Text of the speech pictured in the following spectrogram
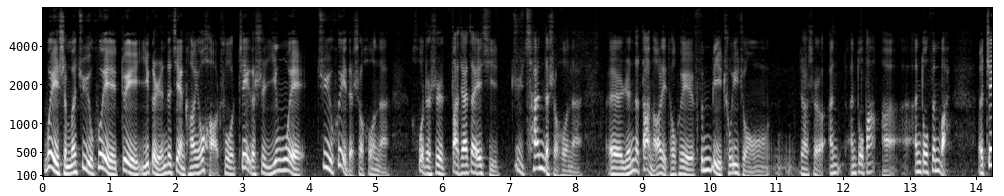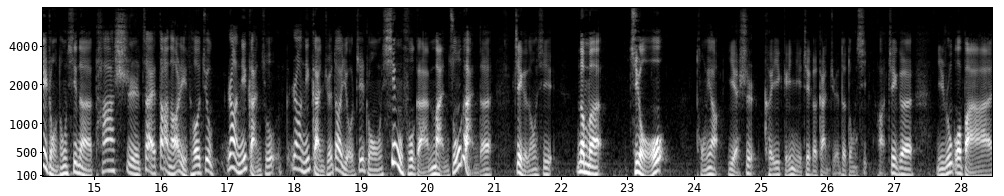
为什么聚会对一个人的健康有好处？这个是因为聚会的时候呢。或者是大家在一起聚餐的时候呢，呃，人的大脑里头会分泌出一种叫是安安多巴啊，安多芬吧，呃，这种东西呢，它是在大脑里头就让你感觉让你感觉到有这种幸福感、满足感的这个东西。那么酒同样也是可以给你这个感觉的东西啊。这个你如果把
